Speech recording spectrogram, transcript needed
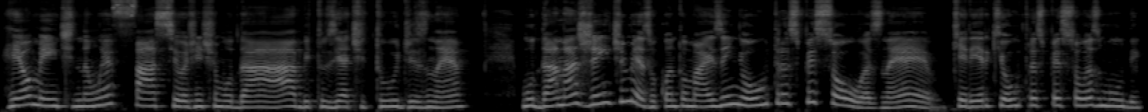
Realmente não é fácil a gente mudar hábitos e atitudes, né? Mudar na gente mesmo, quanto mais em outras pessoas, né? Querer que outras pessoas mudem.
